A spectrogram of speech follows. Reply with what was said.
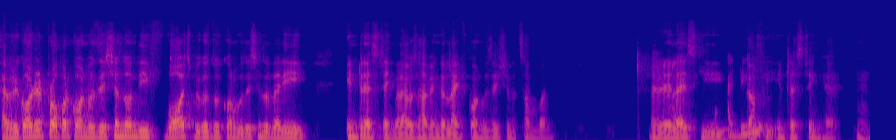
I've recorded proper conversations on the watch because those conversations were very interesting when I was having a live conversation with someone. I realized कि Uh, do काफ़ी interesting है. Hmm.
